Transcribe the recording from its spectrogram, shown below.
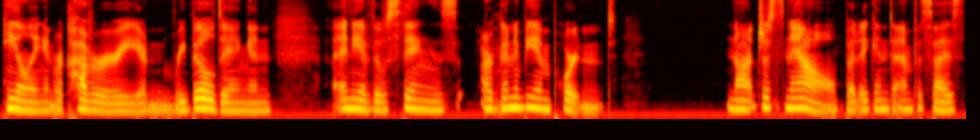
healing and recovery and rebuilding and any of those things are going to be important not just now but again to emphasize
